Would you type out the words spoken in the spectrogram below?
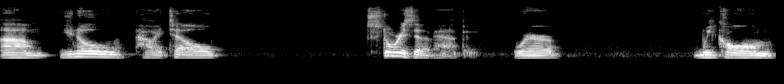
um, you know how I tell stories that have happened where we call them,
